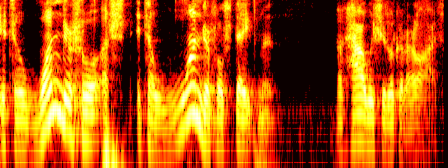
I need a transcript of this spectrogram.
it's a wonderful it's a wonderful statement of how we should look at our lives.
